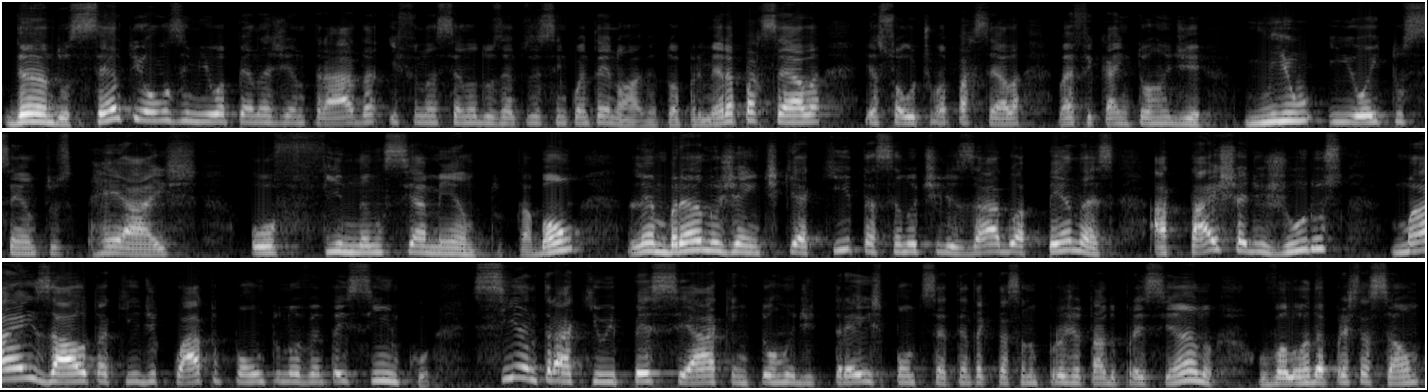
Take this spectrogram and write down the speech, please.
dando 111 mil apenas de entrada e financiando 259. A tua primeira parcela e a sua última parcela vai ficar em torno de R$ 1.800 o financiamento, tá bom? Lembrando, gente, que aqui está sendo utilizado apenas a taxa de juros mais alto aqui de 4,95. Se entrar aqui o IPCA, que é em torno de 3,70 que está sendo projetado para esse ano, o valor da prestação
